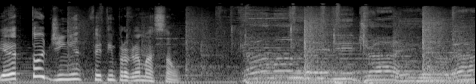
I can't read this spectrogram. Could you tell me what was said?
e ela é todinha feita em programação. Come on, lady, dry your eyes,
